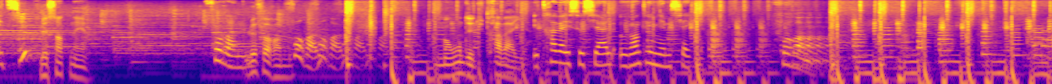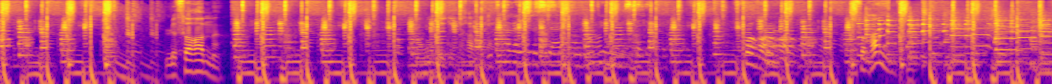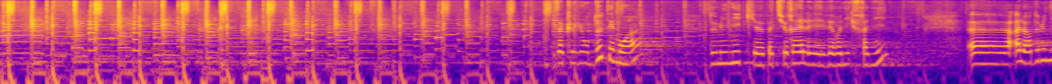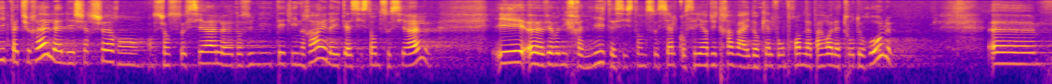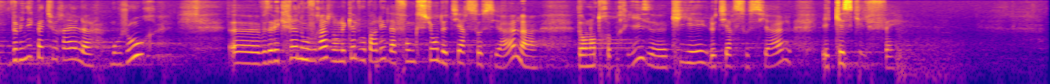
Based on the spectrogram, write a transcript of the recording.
Et dessus Le centenaire. Forum. Le forum. Forum. Monde du travail. Et travail social au XXIe siècle. Forum. Le forum. Monde du travail. Et travail social au XXIe siècle. Forum. Forum. Accueillons deux témoins, Dominique Paturel et Véronique Frani. Euh, alors, Dominique Paturel, elle est chercheure en, en, sciences sociales dans une unité de l'INRA, elle a été assistante sociale. Et euh, Véronique Frani est assistante sociale conseillère du travail, donc elles vont prendre la parole à tour de rôle. Euh, Dominique Paturel, bonjour. Vous avez créé un ouvrage dans lequel vous parlez de la fonction de tiers social dans l'entreprise. Qui est le tiers social et qu'est-ce qu'il fait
